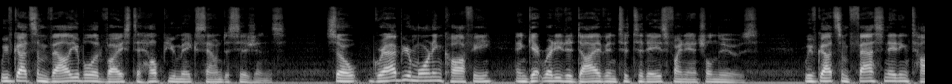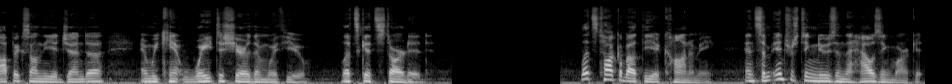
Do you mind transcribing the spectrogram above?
we've got some valuable advice to help you make sound decisions. So grab your morning coffee and get ready to dive into today's financial news. We've got some fascinating topics on the agenda, and we can't wait to share them with you. Let's get started. Let's talk about the economy and some interesting news in the housing market.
